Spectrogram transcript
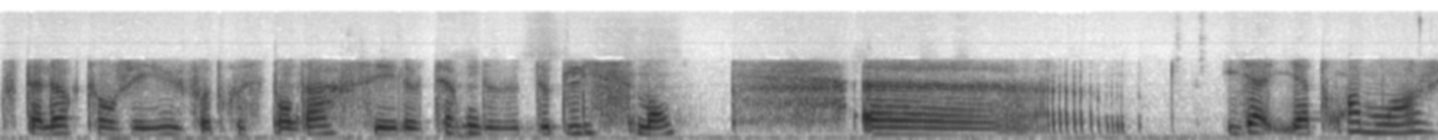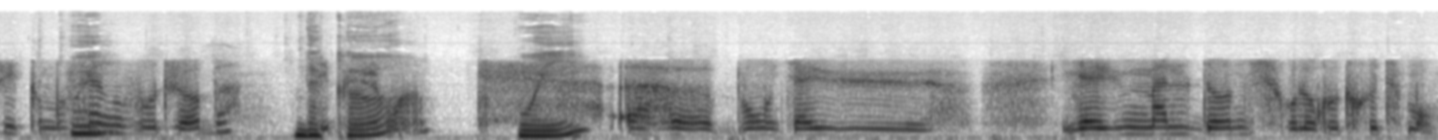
tout à l'heure quand j'ai eu votre standard, c'est le terme de, de glissement. Euh, il, y a, il y a trois mois, j'ai commencé Oui. un nouveau job. D'accord. Oui. Euh, bon, il y a eu, il y a eu mal donne sur le recrutement.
